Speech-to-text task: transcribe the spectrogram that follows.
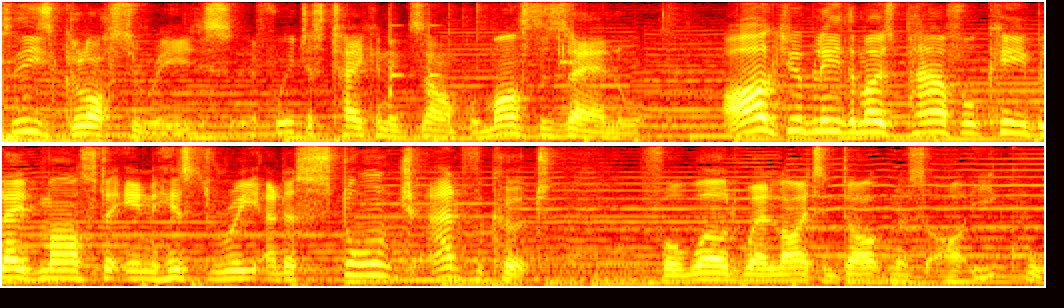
so these glossaries, if we just take an example, Master Xehanort, arguably the most powerful Keyblade Master in history and a staunch advocate for a world where light and darkness are equal.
